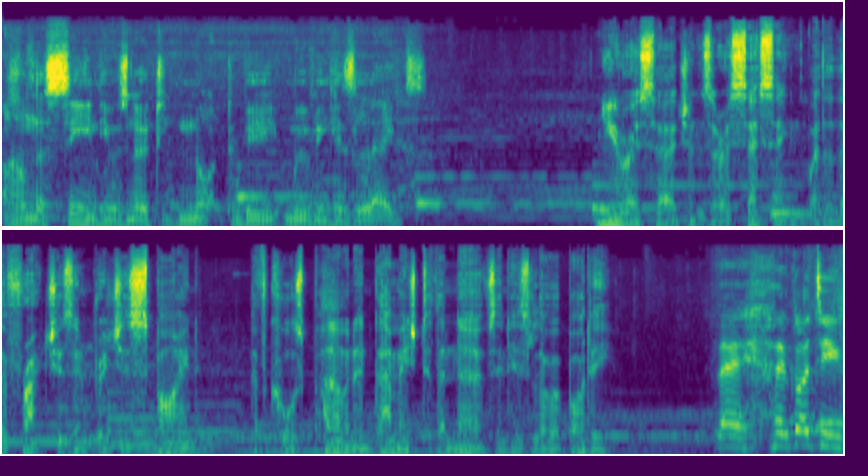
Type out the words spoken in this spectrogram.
on the scene, he was noted not to be moving his legs. Neurosurgeons are assessing whether the fractures in Rich's spine have caused permanent damage to the nerves in his lower body. They, they've got to do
